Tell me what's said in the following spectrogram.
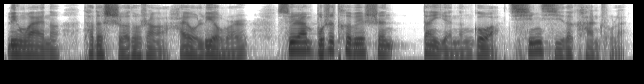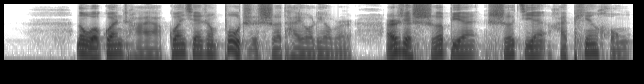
另外呢，他的舌头上啊还有裂纹，虽然不是特别深，但也能够啊清晰的看出来。那我观察呀，关先生不止舌苔有裂纹，而且舌边、舌尖还偏红，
